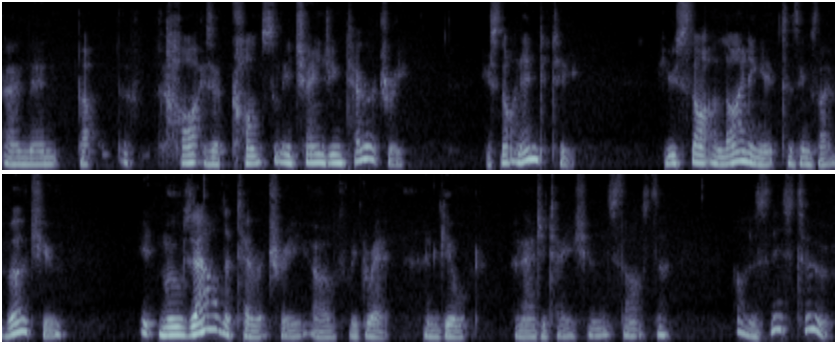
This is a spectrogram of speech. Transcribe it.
And then, but the heart is a constantly changing territory. It's not an entity. If you start aligning it to things like virtue, it moves out of the territory of regret and guilt and agitation. It starts to, oh, there's this too.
